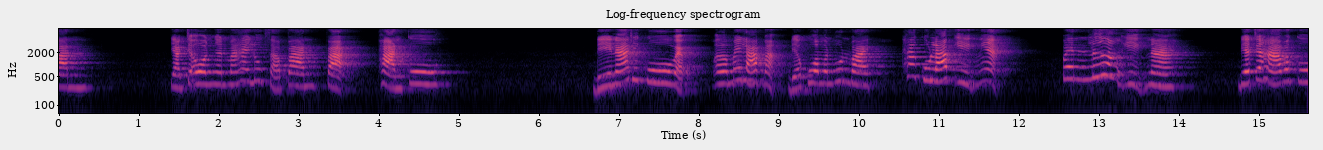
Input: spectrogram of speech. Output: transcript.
าน อยากจะโอนเงินมาให้ลูกสาวปานฝะผ่านกู ดีนะที่กูแบบ เออไม่รับอะ เดี๋ยวกลัวมันวุ่นวาย ถ้ากูรับอีกเนี่ย เป็นเรื่องอีกนะ เดี๋ยวจะหาว่ากู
